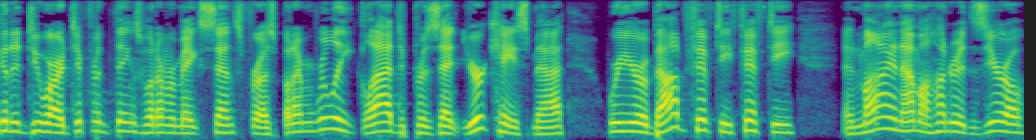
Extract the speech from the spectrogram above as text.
going to do our different things, whatever makes sense for us. But I'm really glad to present your case, Matt, where you're about 50 50 and mine, I'm 100 0.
